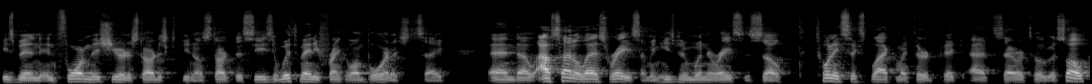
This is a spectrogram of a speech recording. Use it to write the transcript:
He's been informed this year to start his, you know, start this season with Manny Franco on board, I should say. And uh, outside of last race, I mean, he's been winning races. So 26 black, my third pick at Saratoga. So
